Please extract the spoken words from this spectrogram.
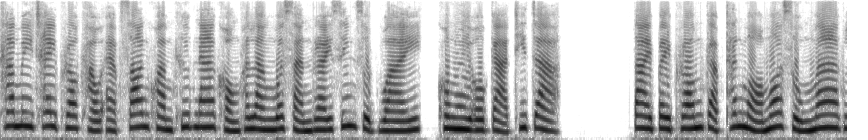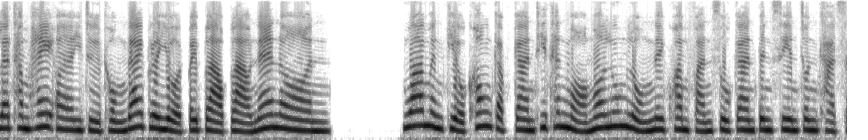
ถ้าไม่ใช่เพราะเขาแอบซ่อนความคืบหน้าของพลังวสันไร้สิ้นสุดไว้ คงมีโอกาสที่จะ ตายไปพร้อมกับท่านหมอหม่อสูงมาก และทำให้ออยจือถงได้ประโยชน์ไปเปล่าๆแน่นอน ว่ามันเกี่ยวข้องกับการที่ท่านหมอหม่อลุ่มหลงในความฝันสู่การเป็นเซียนจนขาดส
